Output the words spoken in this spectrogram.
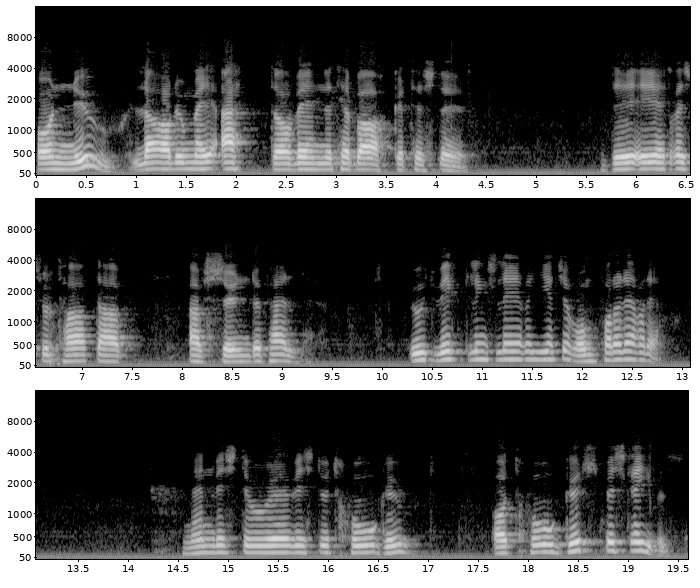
Og nå lar du meg atter vende tilbake til støv. Det er et resultat av, av syndefallet. Utviklingslære gir ikke rom for det der. der. Men hvis du, hvis du tror Gud og tror Guds beskrivelse,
